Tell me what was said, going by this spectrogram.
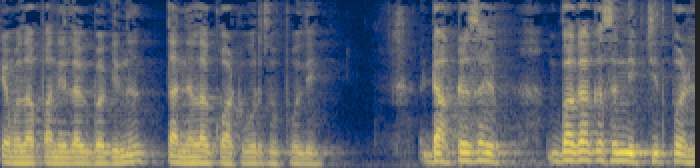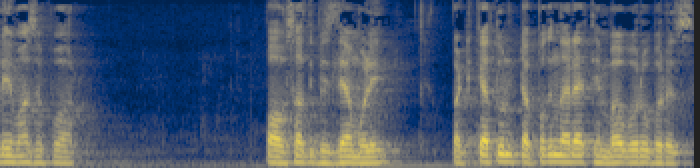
टेमलापाने लगबगीनं तान्याला कॉटवर झोपवले. डॉक्टर साहेब बघा कसं निश्चित पडले माझं पोर पावसात भिजल्यामुळे पटक्यातून टपकणाऱ्या थेंबाबरोबरच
